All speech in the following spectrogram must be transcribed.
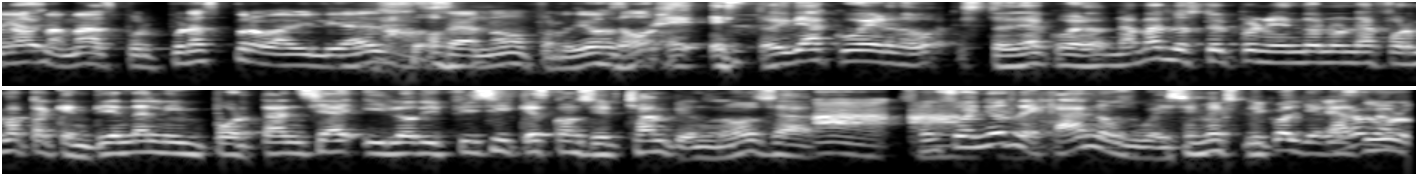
No, No, mamás, por puras probabilidades. O sea, no, por Dios. No, eh, estoy de acuerdo, estoy de acuerdo. Nada más lo estoy poniendo en una forma para que entiendan la importancia y lo difícil que es conseguir Champions, ¿no? O sea, Ah, son ah, sueños lejanos, güey. Si me explico, al llegar a una duro,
